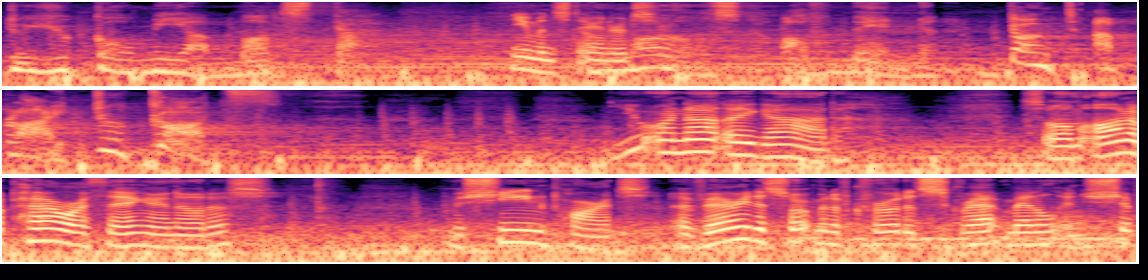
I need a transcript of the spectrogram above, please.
do you call me a monster? Human standards. Morals of men don't apply to gods. You are not a god. So I'm on a power thing, I notice. Machine parts. A varied assortment of corroded scrap metal and ship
